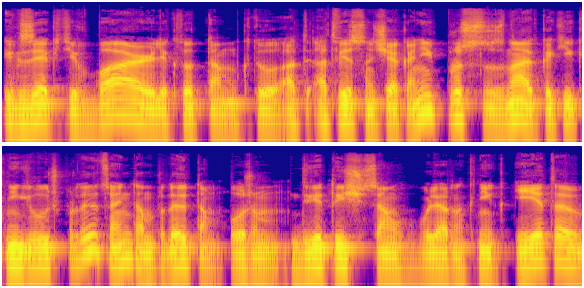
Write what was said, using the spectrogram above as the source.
executive bar или кто-то там, кто от, ответственный человек, они просто знают, какие книги лучше продаются, они там продают, там, положим, 2000 самых популярных книг. И это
